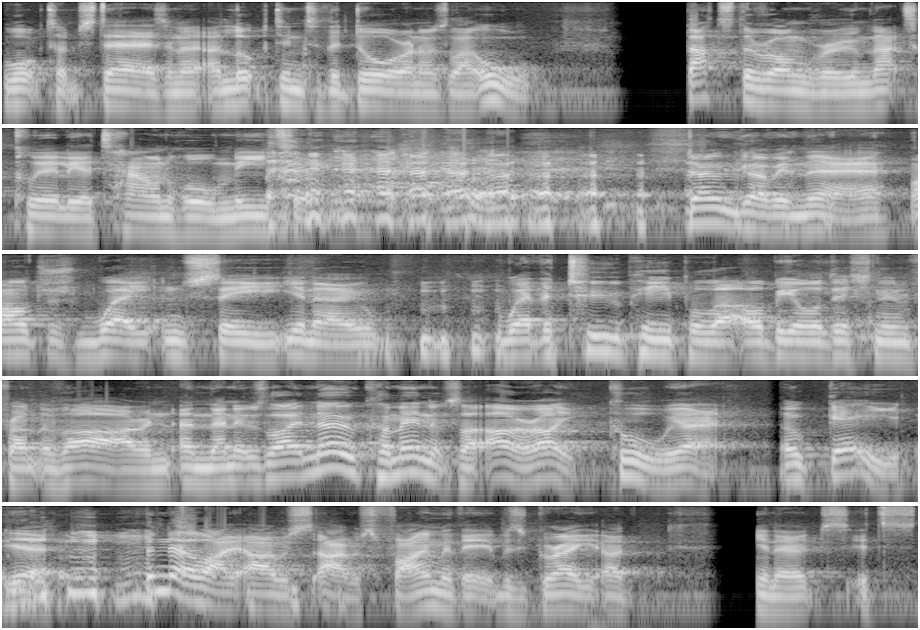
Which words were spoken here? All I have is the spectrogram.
walked upstairs and I, I looked into the door, and I was like, oh, that's the wrong room. That's clearly a town hall meeting. Don't go in there. I'll just wait and see, you know, where the two people that I'll be auditioning in front of are. And, and then it was like, no, come in. It's like, all right, cool, yeah, okay, yeah. but no, I, I was I was fine with it. It was great. I, you know, it's it's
